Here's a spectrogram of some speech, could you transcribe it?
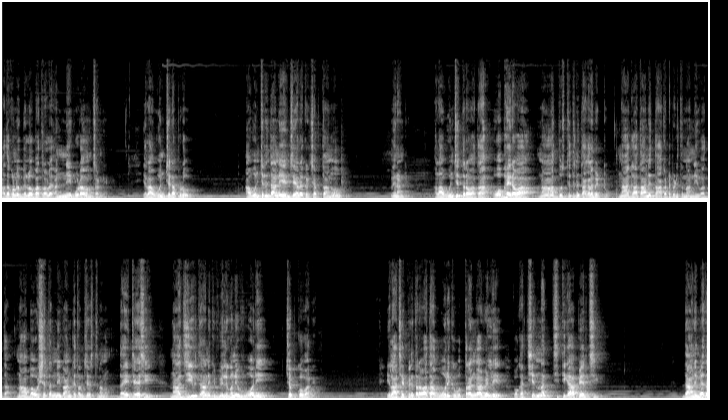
పదకొండు బెల్లపత్రాలు అన్నీ కూడా ఉంచండి. ఇలా ఉంచినప్పుడు ఆ ఉంచిన దాన్ని ఏం చేయాలో ఇక్కడ చెప్తాను. వినండి. అలా ఉంచిన తర్వాత ఓ భైరవ నా దుస్థితిని తగలబెట్టు. నా గతాన్ని తాకట్టు పెడుతున్నాను నీ వద్ద. నా భవిష్యత్తుని నీకు అంకితం చేస్తున్నాను. దయచేసి నా జీవితానికి వెలుగునివ్వు అని చెప్పుకోవాలి. ఇలా చెప్పిన తర్వాత ఊరికి ఉత్తరంగా వెళ్ళి ఒక చిన్న చితిగా పేర్చి దాని మీద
